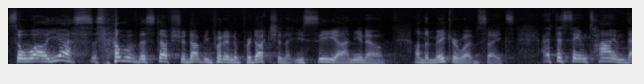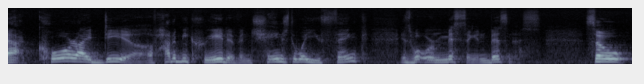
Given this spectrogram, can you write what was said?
So while yes, some of the stuff should not be put into production that you see on, you know, on the maker websites, at the same time, that core idea of how to be creative and change the way you think is what we're missing in business. So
